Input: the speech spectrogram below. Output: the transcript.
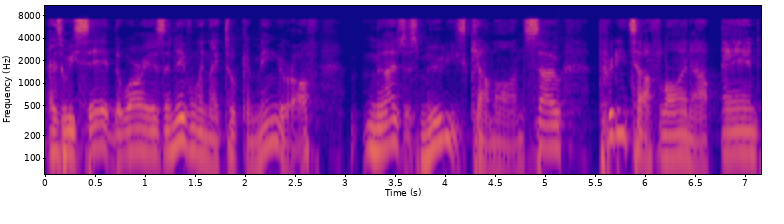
As we said, the Warriors, and even when they took Kuminga off, Moses Moody's come on. So pretty tough lineup, and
